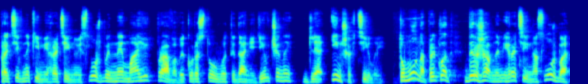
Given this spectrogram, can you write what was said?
Працівники міграційної служби не мають права використовувати дані дівчини для інших цілей. Тому, наприклад, Державна міграційна служба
